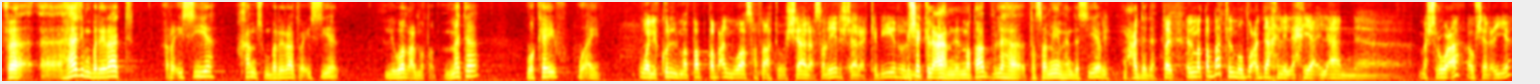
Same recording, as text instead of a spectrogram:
فهذه مبررات رئيسية خمس مبررات رئيسية لوضع المطب. متى؟ وكيف؟ وأين؟ ولكل مطب طبعا مواصفاته. الشارع صغير الشارع كبير. بشكل عام للمطاب لها تصاميم هندسية إيه. محددة. طيب المطبات الموضوعة داخل الأحياء الآن آه، مشروعة أو شرعية؟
